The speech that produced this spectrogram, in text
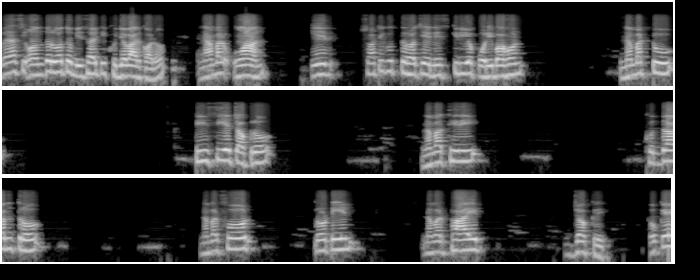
এবার আসি অন্তর্গত বিষয়টি খুঁজে বার করো। নাম্বার ওয়ানের সঠিক উত্তর হচ্ছে নিষ্ক্রিয় পরিবহন। নাম্বার টু টিসিএ চক্র নাম্বার থ্রি ক্ষুদ্রান্ত্র number four protein number five যকৃত ওকে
